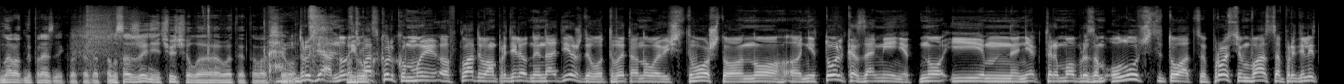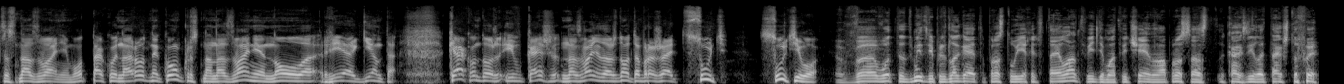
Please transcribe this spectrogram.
народный праздник вот этот, там, сожжение чучела вот этого всего? Друзья, ну и Вдруг. поскольку мы э, вкладываем определенные надежды вот в это новое вещество, что оно э, не только заменит, но и некоторым образом улучшит ситуацию, просим вас определиться с названием. Вот такой народный конкурс на название нового реагента. Как он должен... И, конечно, название должно отображать суть, суть его. В- вот Дмитрий предлагает просто уехать в Таиланд, видимо, отвечая на вопрос, а как сделать так, чтобы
